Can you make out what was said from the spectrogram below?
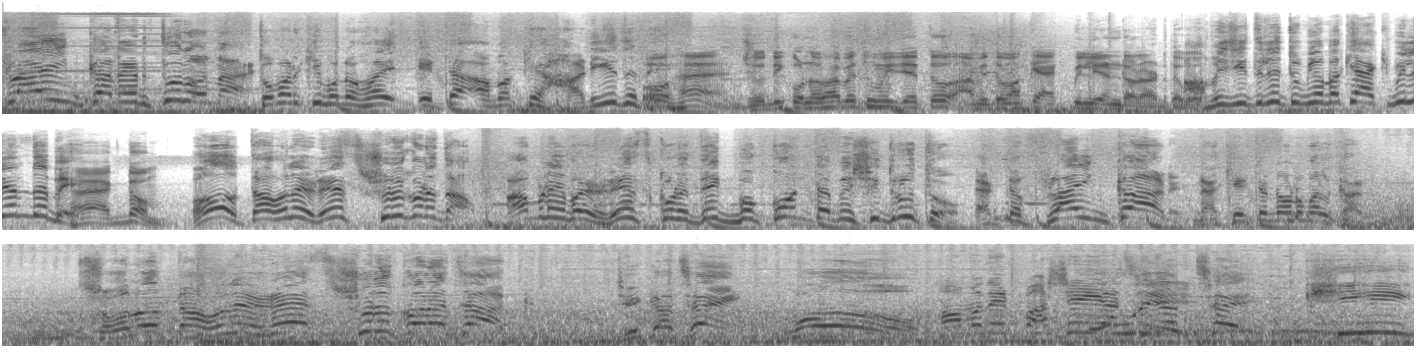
ফ্লাইং কারের তুলনায়। তোমার কি মনে হয় এটা আমাকে হারিয়ে দেবে? ও হ্যাঁ যদি কোনোভাবে তুমি যেত আমি তোমাকে এক মিলিয়ন ডলার দেবো। আমি জিতলে তুমি আমাকে এক মিলিয়ন দেবে? হ্যাঁ একদম। ও তাহলে রেস শুরু করে দাও। আমরা এবার রেস করে দেখব কোনটা বেশি দ্রুত? একটা ফ্লাইং কার নাকি একটা নর্মাল কার চলো তাহলে রেস শুরু করা যাক। ঠিক আছে? ও আমাদের পাশেই উড়ে আছে। যাচ্ছে। কি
